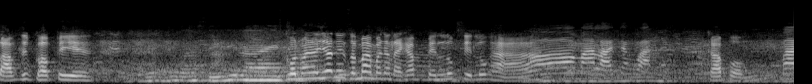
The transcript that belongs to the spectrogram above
สามสิบกว่าปี คนมาเยอะๆนี่ส่วนมากมาจากไหนครับ เป็นลูกศิษย์ลูกหา อ๋อมาหลายจังหวัด ครับผม มา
